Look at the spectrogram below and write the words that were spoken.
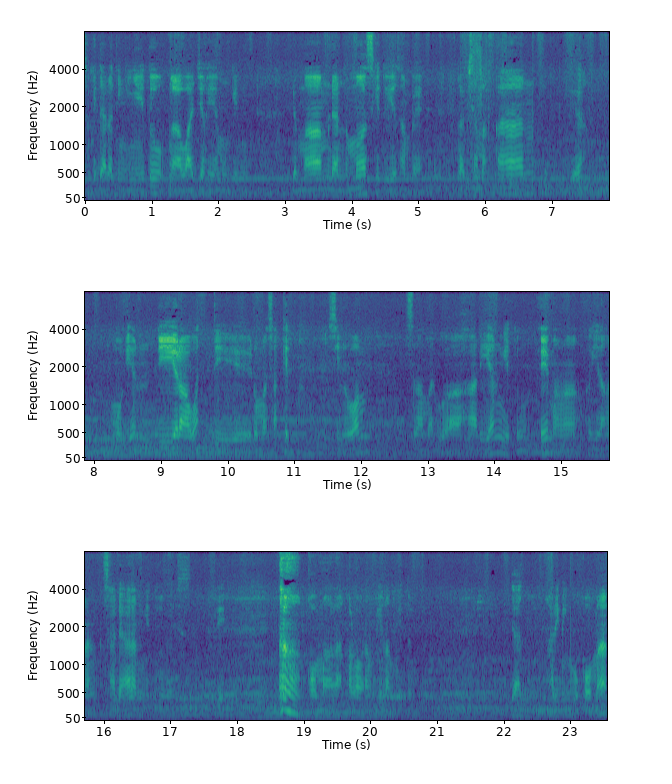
sakit darah tingginya itu nggak wajar ya mungkin demam dan lemes gitu ya sampai nggak bisa makan ya. Kemudian dirawat di rumah sakit Siloam selama dua harian gitu eh malah kehilangan kesadaran gitu guys. Jadi koma lah kalau orang bilang gitu. Dan hari minggu koma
